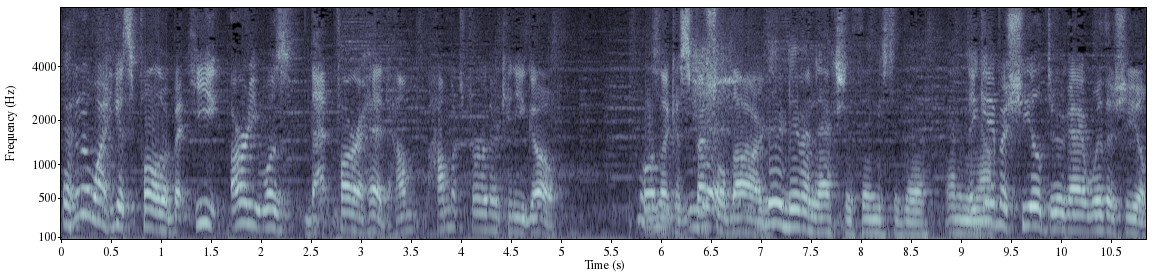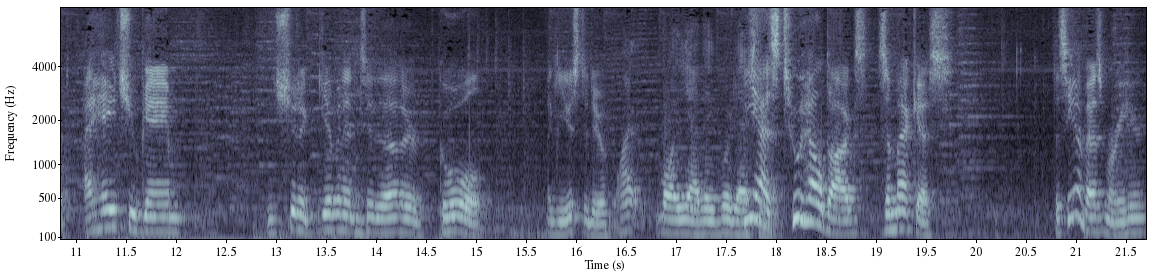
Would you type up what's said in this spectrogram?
don't know why he gets to pull all the. He already was that far ahead. How how much further can he go? He's like a special yeah, dog. They're giving extra things to the enemy. They now. gave a shield to a guy with a shield. I hate you, game. You should have given it to the other ghoul, like you used to do. Why? Well, yeah, they would actually. He has two hell dogs, Zemeckis. Does he have Esmery here?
